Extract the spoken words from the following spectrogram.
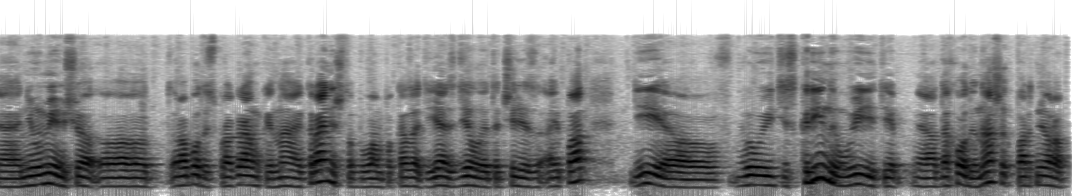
не умею еще работать с программкой на экране, чтобы вам показать, я сделаю это через iPad. И вы увидите скрины, увидите доходы наших партнеров,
